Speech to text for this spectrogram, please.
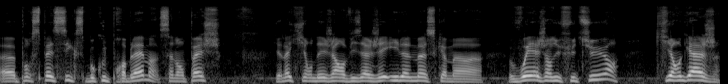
Euh, pour SpaceX, beaucoup de problèmes. Ça n'empêche, il y en a qui ont déjà envisagé Elon Musk comme un voyageur du futur, qui engage,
